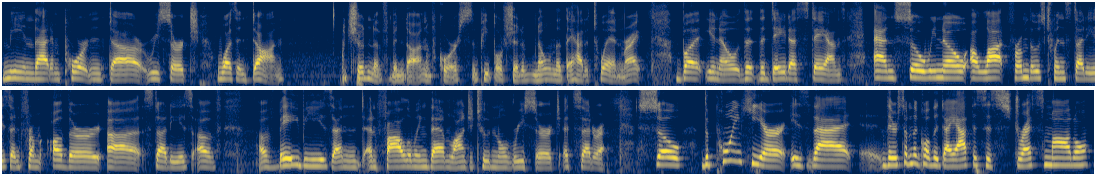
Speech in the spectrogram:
mean that important uh, research wasn't done. It shouldn't have been done, of course. The people should have known that they had a twin, right? But, you know, the, the data stands. And so we know a lot from those twin studies and from other uh, studies of of babies and and following them longitudinal research etc so the point here is that there's something called the diathesis stress model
